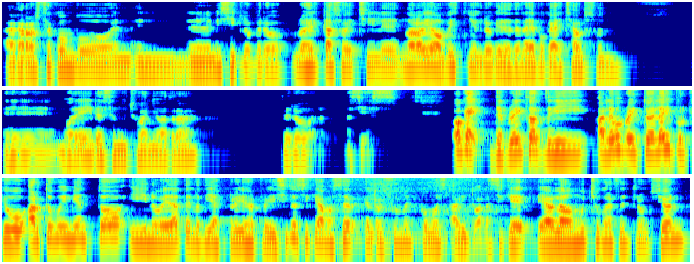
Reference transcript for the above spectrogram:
agarrarse a combo en, el hemiciclo, pero no es el caso de Chile. No lo habíamos visto, yo creo que desde la época de Charlson eh, Moreira, hace muchos años atrás. Pero bueno, así es. Ok, de proyecto, de, hablemos proyecto de ley porque hubo harto movimiento y novedad en los días previos al plebiscito, así que vamos a hacer el resumen como es habitual. Así que he hablado mucho con esta introducción.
